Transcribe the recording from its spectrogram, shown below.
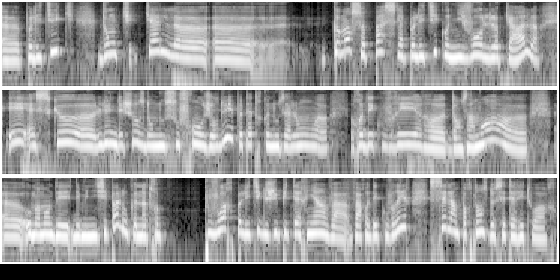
euh, politique? Donc, euh, comment se passe la politique au niveau local? Et est-ce que l'une des choses dont nous souffrons aujourd'hui, et peut-être que nous allons redécouvrir dans un mois, au moment des, municipales, ou que notre pouvoir politique jupitérien va redécouvrir, c'est l'importance de ces territoires?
